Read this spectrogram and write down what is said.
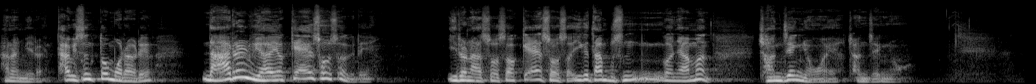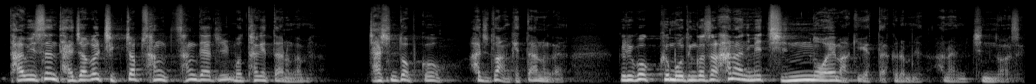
하나님 일하. 다윗은 또 뭐라 그래요? 나를 위하여 깨소서 그래요. 일어나소서 깨소서. 이거 다 무슨 거냐면 전쟁 용어예요. 전쟁 용어. 다윗은 대적을 직접 상, 상대하지 못하겠다는 겁니다. 자신도 없고 하지도 않겠다는 거예요. 그리고 그 모든 것을 하나님의 진노에 맡기겠다. 그럽니다. 하나님 진노하세요.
